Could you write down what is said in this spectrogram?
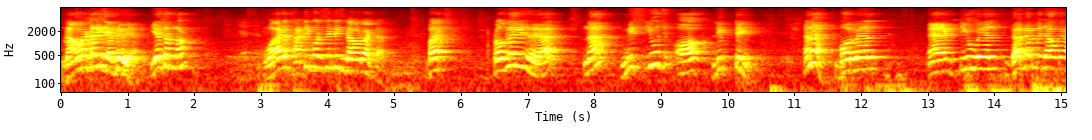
groundwater is everywhere. Yes or not? World 30% is groundwater. But problem is here, na misuse of lifting. है ना बोरवेल एंड ट्यूबवेल घर घर में जाओगे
